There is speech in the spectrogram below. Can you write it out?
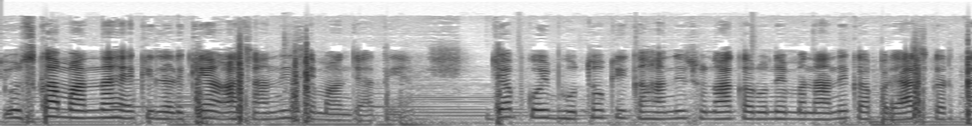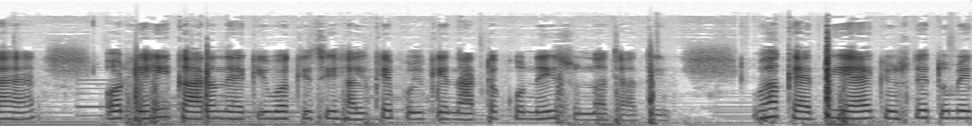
कि उसका मानना है कि लड़कियाँ आसानी से मान जाती हैं। जब कोई भूतों की कहानी सुनाकर उन्हें मनाने का प्रयास करता है और यही कारण है कि वह किसी हल्के फुल्के नाटक को नहीं सुनना चाहती। वह कहती है कि उसने तुम्हें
